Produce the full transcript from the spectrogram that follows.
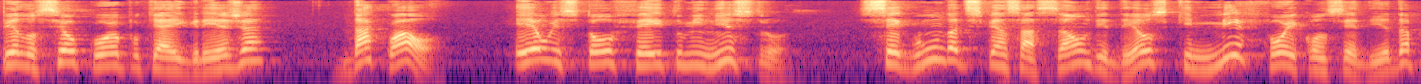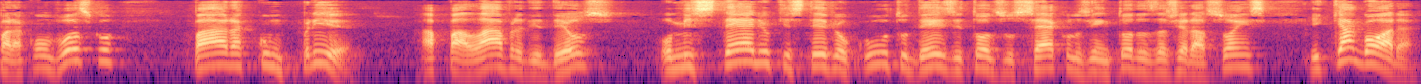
pelo seu corpo, que é a igreja, da qual eu estou feito ministro, segundo a dispensação de Deus que me foi concedida para convosco, para cumprir a palavra de Deus, o mistério que esteve oculto desde todos os séculos e em todas as gerações, e que agora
